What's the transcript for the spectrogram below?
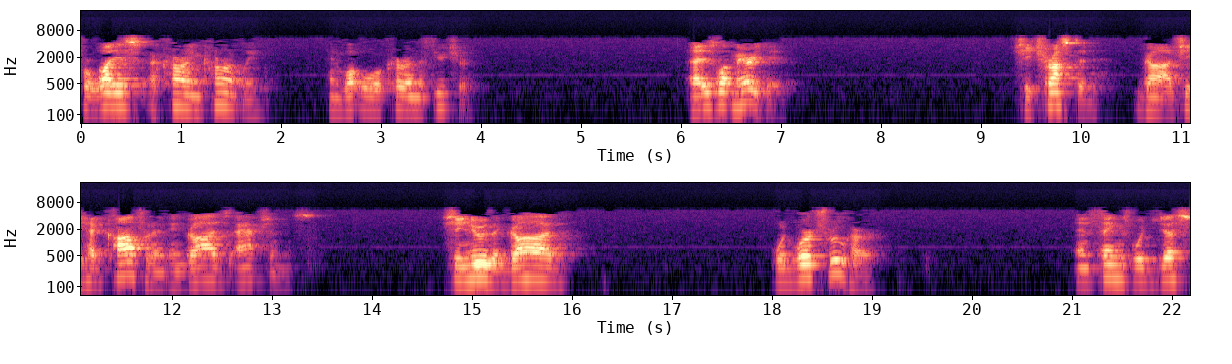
for what is occurring currently and what will occur in the future. That is what Mary did. She trusted God. She had confidence in God's actions. She knew that God would work through her and things would just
